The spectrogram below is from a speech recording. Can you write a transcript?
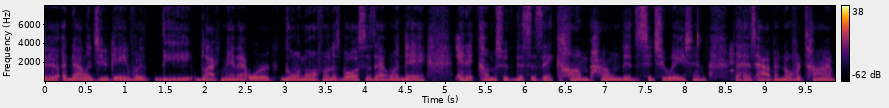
yeah. uh, analogy you gave with the black man at work going off on his bosses that one day, yeah. and it comes with this is a compounded situation that has happened over time.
